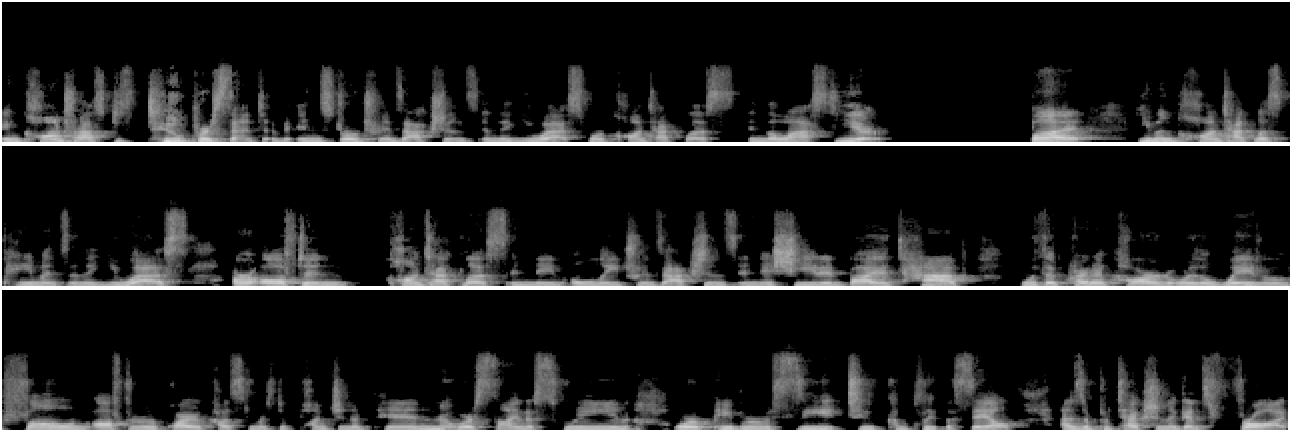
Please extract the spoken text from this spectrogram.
In contrast, just 2% of in store transactions in the US were contactless in the last year. But even contactless payments in the US are often contactless in name only transactions initiated by a tap with a credit card or the wave of a phone often require customers to punch in a pin or sign a screen or a paper receipt to complete the sale as a protection against fraud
